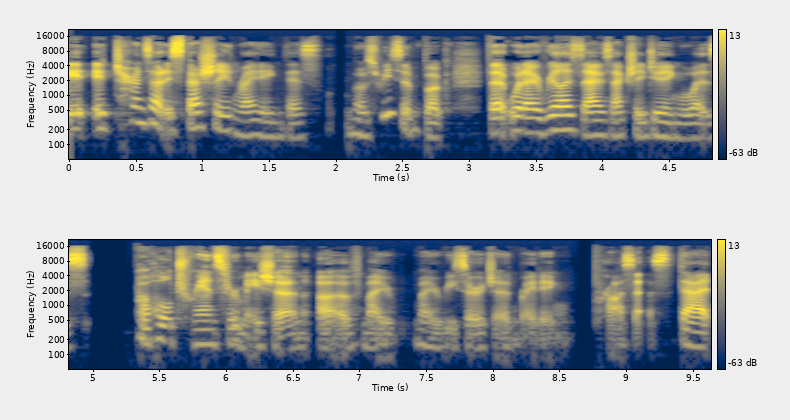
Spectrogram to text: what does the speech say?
it, it turns out, especially in writing this most recent book, that what I realized I was actually doing was a whole transformation of my my research and writing process. That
